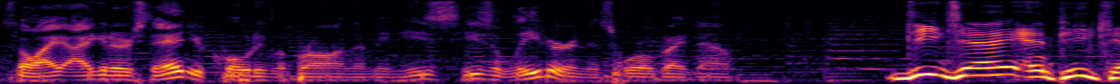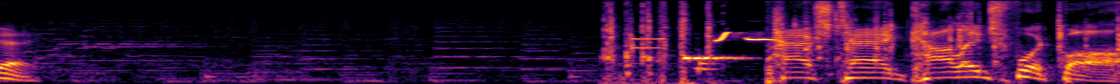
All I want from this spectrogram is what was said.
So I, I can understand you quoting LeBron. I mean, he's he's a leader in this world right now. DJ and PK. Hashtag college football.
